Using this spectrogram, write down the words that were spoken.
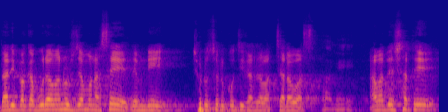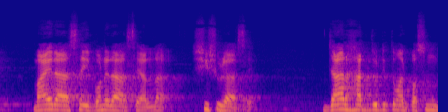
দাড়ি পাকা বুড়া মানুষ যেমন আছে তেমনি ছোট ছোট কচি কাঁচা বাচ্চারাও আছে। আমাদের সাথে মায়েরা আছে বোনেরা আছে আল্লাহ শিশুরা আছে। যার হাত দুটি তোমার পছন্দ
